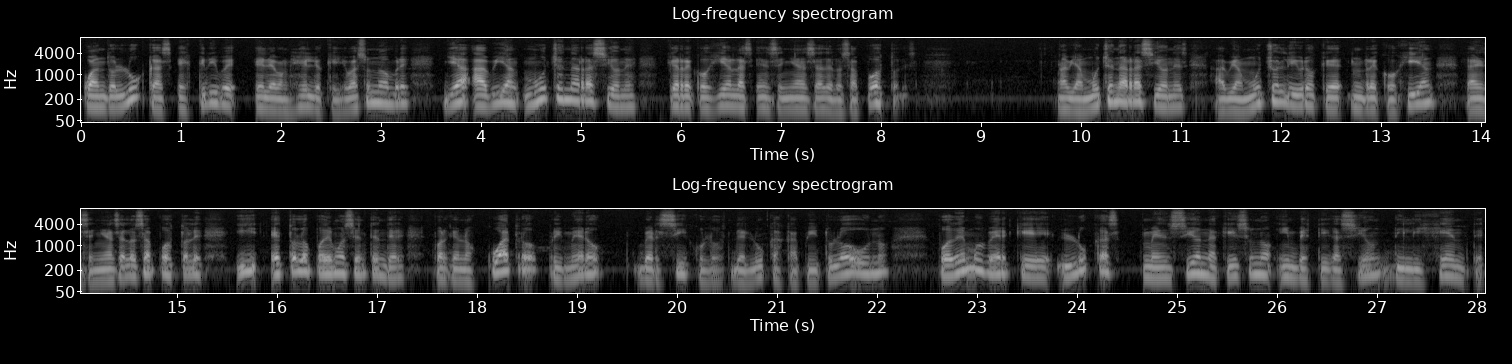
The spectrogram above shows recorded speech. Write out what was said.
cuando Lucas escribe el Evangelio que lleva su nombre, ya habían muchas narraciones que recogían las enseñanzas de los apóstoles. Había muchas narraciones, había muchos libros que recogían la enseñanza de los apóstoles y esto lo podemos entender porque en los cuatro primeros versículos de Lucas capítulo 1 podemos ver que Lucas menciona que hizo una investigación diligente,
